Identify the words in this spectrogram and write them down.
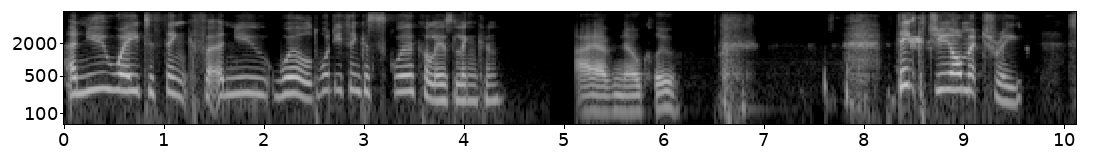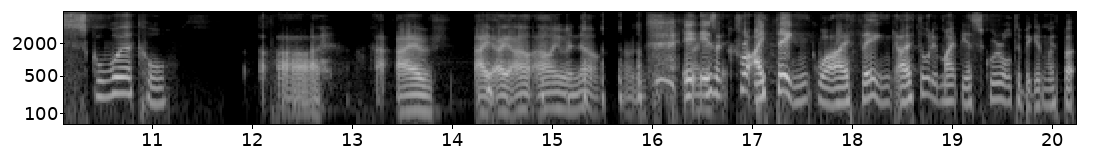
a new way to think for a new world. What do you think a squircle is, Lincoln? I have no clue. think geometry. Squircle. Uh, I've I, I I don't even know. it is a cro- I think. Well, I think I thought it might be a squirrel to begin with, but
